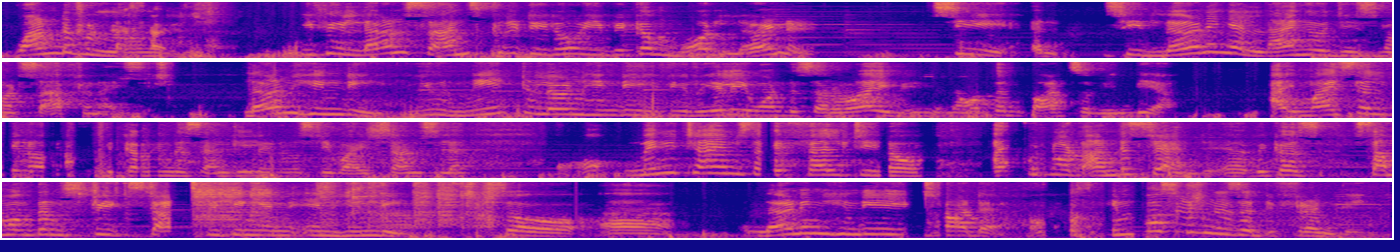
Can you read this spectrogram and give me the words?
Wonderful language. If you learn Sanskrit, you know you become more learned. See, see, learning a language is not saffronization. Learn Hindi. You need to learn Hindi if you really want to survive in the northern parts of India. I myself, you know, becoming the Central University Vice Chancellor, many times I felt, you know, I could not understand uh, because some of them speak, start speaking in, in Hindi. So, uh, learning Hindi is not, a, of course, imposition is a different thing.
